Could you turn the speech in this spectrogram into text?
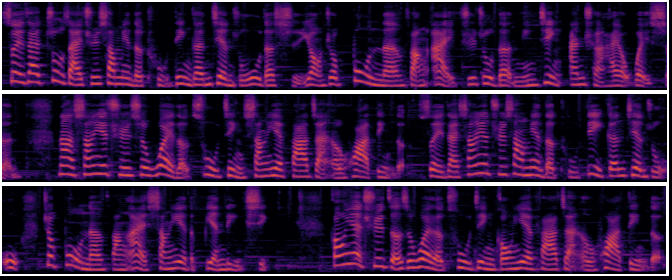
所以在住宅区上面的土地跟建筑物的。使用就不能妨碍居住的宁静、安全还有卫生。那商业区是为了促进商业发展而划定的，所以在商业区上面的土地跟建筑物就不能妨碍商业的便利性。工业区则是为了促进工业发展而划定的，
